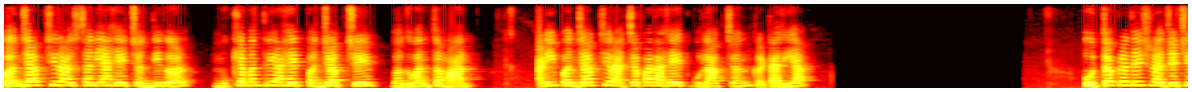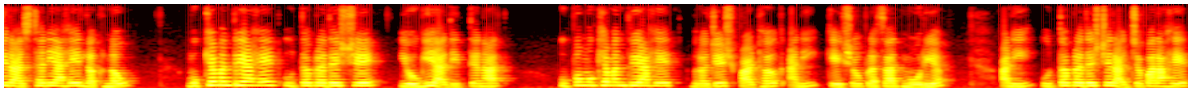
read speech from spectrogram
पंजाबची राजधानी आहे चंदीगड. मुख्यमंत्री आहेत पंजाबचे भगवंत मान. आणि पंजाबचे राज्यपाल आहेत गुलाबचंद कटारिया. उत्तर प्रदेश राज्याची राजधानी आहे लखनौ. मुख्यमंत्री आहेत उत्तर प्रदेशचे योगी आदित्यनाथ. उपमुख्यमंत्री आहेत ब्रजेश पाठक आणि केशवप्रसाद मौर्य. आणि उत्तर प्रदेशचे राज्यपाल आहेत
